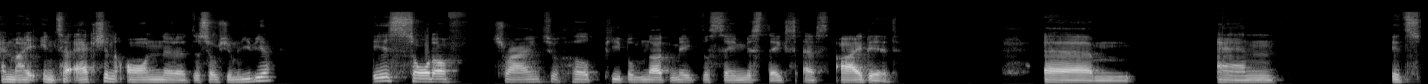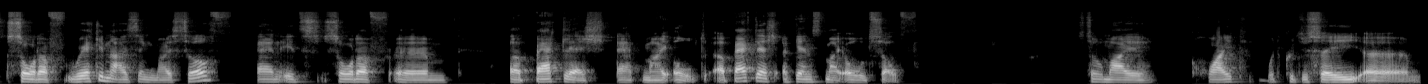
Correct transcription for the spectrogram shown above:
and my interaction on uh, the social media is sort of trying to help people not make the same mistakes as I did. Um, and it's sort of recognizing myself and it's sort of um, a backlash at my old a backlash against my old self so my quite what could you say um,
